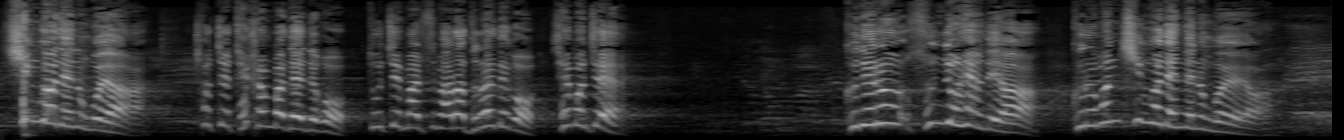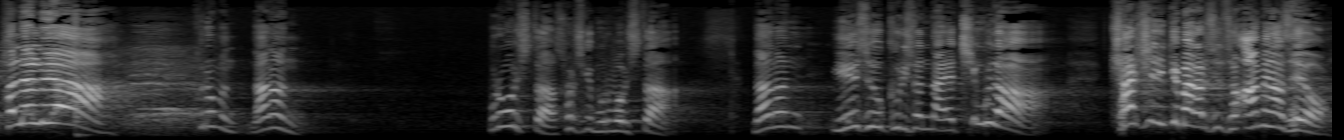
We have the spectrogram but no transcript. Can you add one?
친구가 되는 거야. 첫째 택함 받아야 되고, 둘째 말씀 알아들어야 되고, 세 번째 그대로 순종해야 돼요. 그러면 친구가 된다는 거예요. 할렐루야! 그러면 나는 물어봅시다. 솔직히 물어봅시다. 나는 예수 그리스도 나의 친구다. 자신 있게 말할 수 있어. 아멘 하세요.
